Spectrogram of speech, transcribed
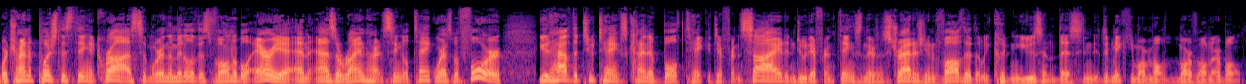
We're trying to push this thing across and we're in the middle of this vulnerable area and as a Reinhardt single tank, whereas before you'd have the two tanks kind of both take a different side and do different things and there's a strategy involved there that we couldn't use in this and it did make you more more vulnerable.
